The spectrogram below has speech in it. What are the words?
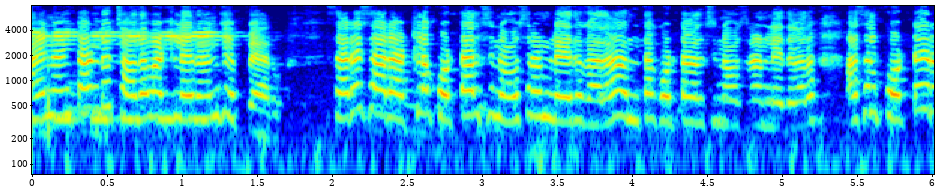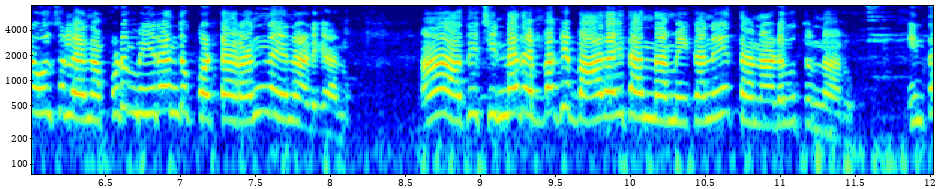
ఆయన అంటాడు చదవట్లేదని చెప్పారు. సరే సార్ అట్లా కొట్టాల్సిన అవసరం లేదు కదా అంత కొట్టాల్సిన అవసరం లేదు కదా అసలు కొట్టే రూల్స్ లేనప్పుడు మీరెందుకు కొట్టారని నేను అడిగాను. అది చిన్న దెబ్బకి బాధ అవుతుందా మీకని? తను అడుగుతున్నారు. ఇంత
